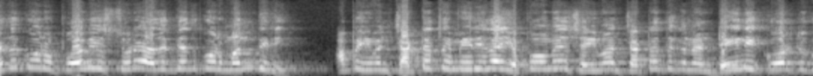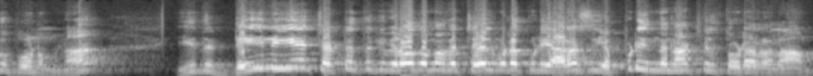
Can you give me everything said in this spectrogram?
எதுக்கு ஒரு போலீஸ் துறை அதுக்கு எதுக்கு ஒரு மந்திரி? அப்போ இவன் சட்டத்தை மீறி தான் எப்போவுமே செய்வான். சட்டத்துக்கு நான் டெய்லி கோர்ட்டுக்கு போனோம்னா இது டெய்லியே சட்டத்துக்கு விரோதமாக செயல்படக்கூடிய அரசு எப்படி இந்த நாட்டில் தொடரலாம்?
